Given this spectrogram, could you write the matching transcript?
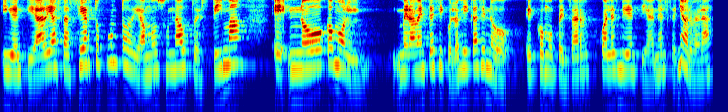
identidad y hasta cierto punto, digamos, una autoestima, eh, no como meramente psicológica, sino eh, como pensar cuál es mi identidad en el Señor, ¿verdad?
